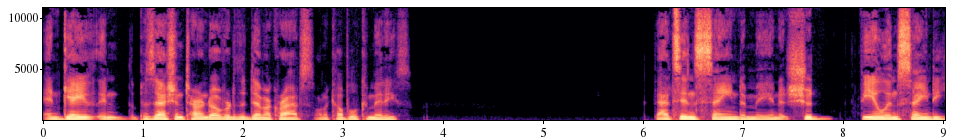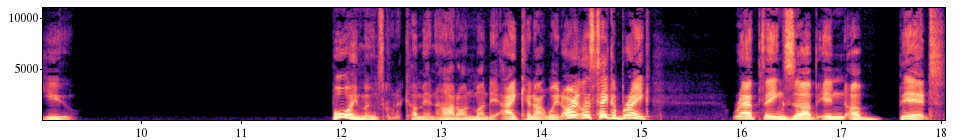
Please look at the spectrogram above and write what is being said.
and gave, and the possession turned over to the Democrats on a couple of committees. That's insane to me, and it should feel insane to you. Boy, Moon's going to come in hot on Monday. I cannot wait. All right, let's take a break. Wrap things up in a bit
